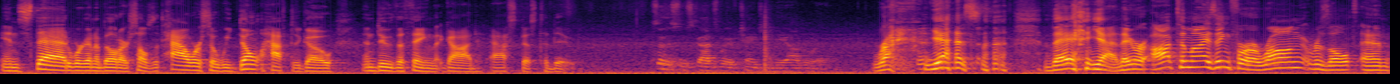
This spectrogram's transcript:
Instead, we're going to build ourselves a tower so we don't have to go and do the thing that God asked us to do. So this was God's way of changing the algorithm. Right. yes. they yeah, they were optimizing for a wrong result and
